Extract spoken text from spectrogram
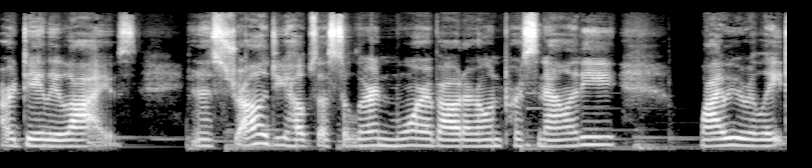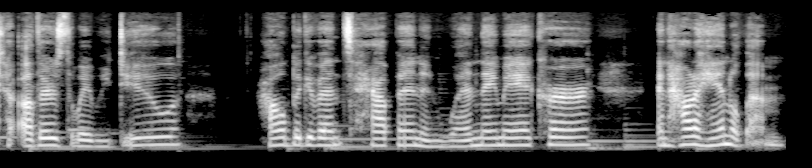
our daily lives. And astrology helps us to learn more about our own personality, why we relate to others the way we do, how big events happen and when they may occur, and how to handle them.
